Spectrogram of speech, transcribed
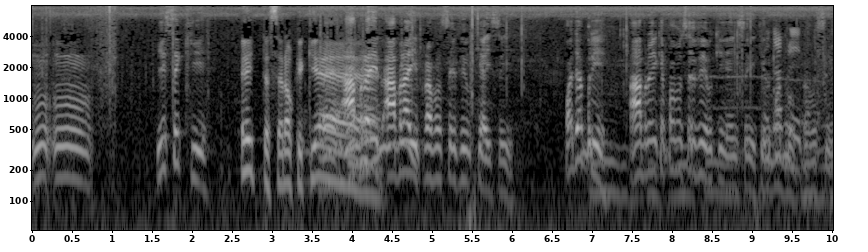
um, um- isso aqui. Eita, será o que que É, é? abra aí, abra aí para você ver o que é isso aí. Pode abrir. Abra aí que é para você ver o que é isso aí que ele mandou abrir. vocês.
